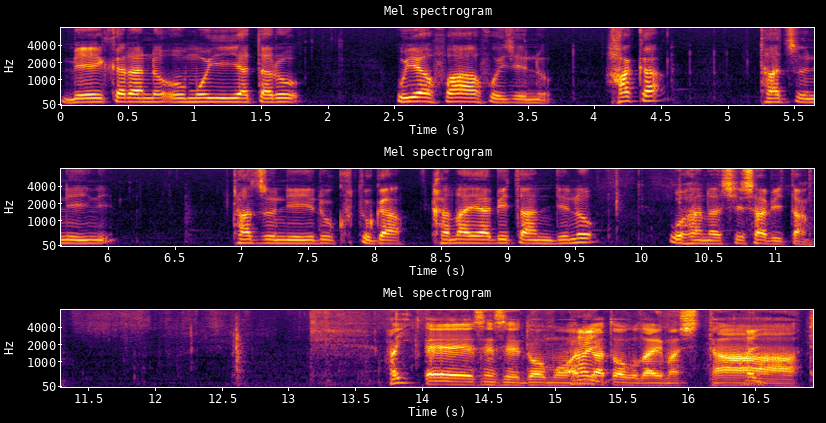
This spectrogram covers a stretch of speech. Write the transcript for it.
名からの思い当たるウヤファーフジの墓訪ねに訪ねいることが金谷ビタンリのお話さびたん。はい、えー、先生どうもありがとうございました、はい。はい、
